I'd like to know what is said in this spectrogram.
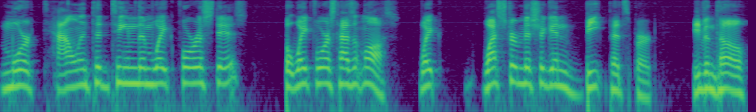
more talented team than Wake Forest is, but Wake Forest hasn't lost. Wake Western Michigan beat Pittsburgh, even though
